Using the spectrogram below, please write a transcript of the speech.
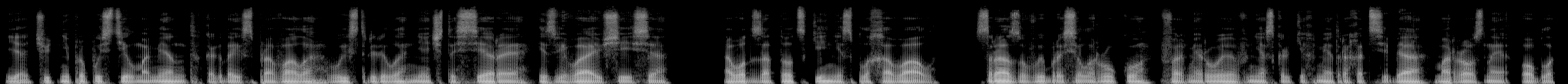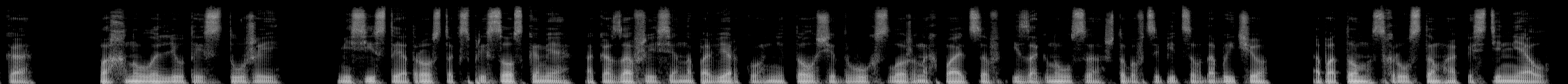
Я чуть не пропустил момент, когда из провала выстрелило нечто серое, извивающееся. А вот Затоцкий не сплоховал. Сразу выбросил руку, формируя в нескольких метрах от себя морозное облако. Пахнуло лютой стужей. Мясистый отросток с присосками, оказавшийся на поверку не толще двух сложенных пальцев, изогнулся, чтобы вцепиться в добычу, а потом с хрустом окостенел.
